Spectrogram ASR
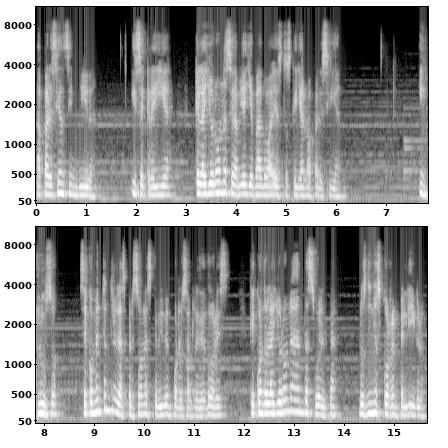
aparecían sin vida, y se creía que la llorona se había llevado a estos que ya no aparecían. Incluso se comenta entre las personas que viven por los alrededores que cuando la llorona anda suelta, los niños corren peligro,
